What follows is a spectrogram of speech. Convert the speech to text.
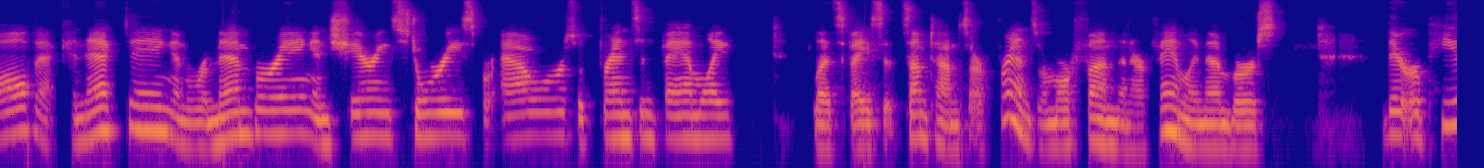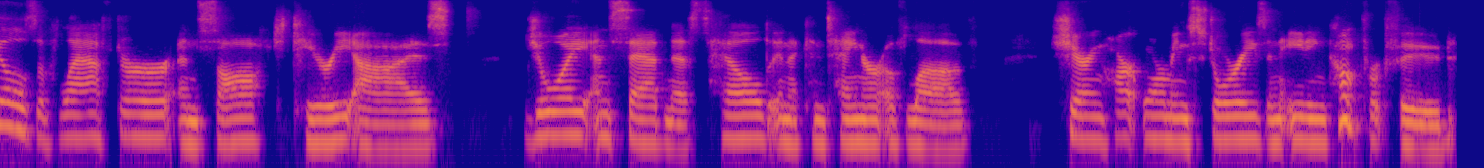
all that connecting and remembering and sharing stories for hours with friends and family. Let's face it, sometimes our friends are more fun than our family members. There are peals of laughter and soft, teary eyes, joy and sadness held in a container of love. Sharing heartwarming stories and eating comfort food,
